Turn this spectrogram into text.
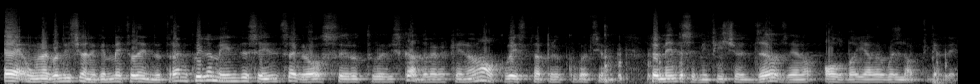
è una condizione che metto dentro tranquillamente senza grosse rotture di scatole perché non ho questa preoccupazione, probabilmente se mi finisce il 0-0 ho sbagliato quell'ottica lì.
